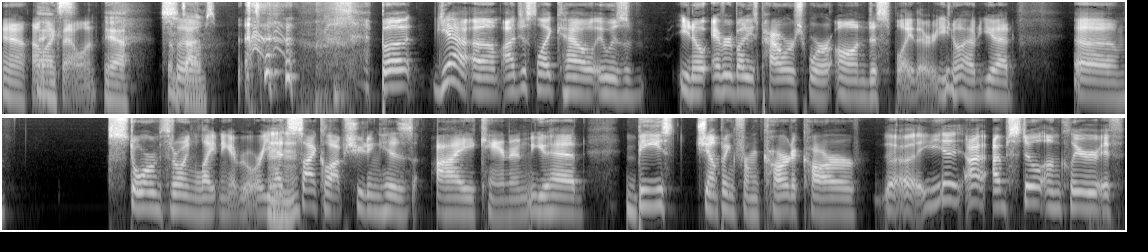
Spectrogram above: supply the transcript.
Yeah, I like that one. Yeah. So- Sometimes. But yeah, um, I just like how it was. You know, everybody's powers were on display there. You know how you had um, Storm throwing lightning everywhere. You had Cyclops shooting his eye cannon. You had Beast jumping from car to car. Uh, yeah, I, I'm still unclear if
